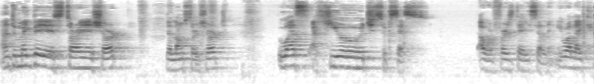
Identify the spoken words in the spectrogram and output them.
and to make the story short the long story short it was a huge success our first day selling. It was like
